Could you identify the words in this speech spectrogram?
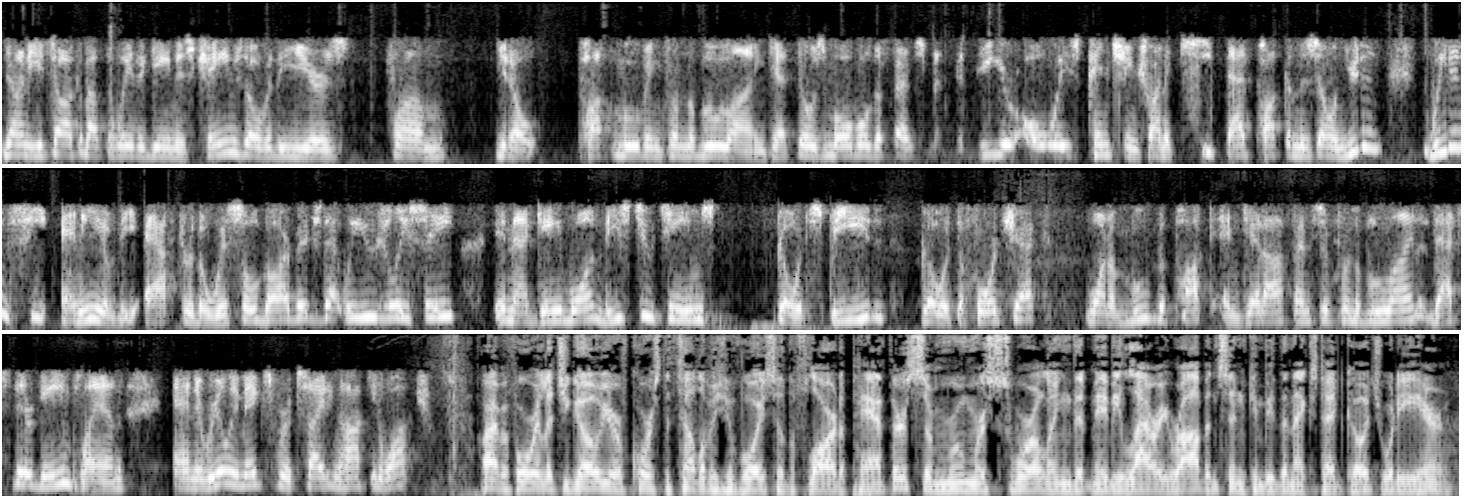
Donnie, you talk about the way the game has changed over the years from you know puck moving from the blue line, get those mobile defensemen. The D you're always pinching, trying to keep that puck in the zone. You didn't we didn't see any of the after the whistle garbage that we usually see in that game one. These two teams go with speed, go with the forecheck, want to move the puck and get offensive from the blue line. That's their game plan, and it really makes for exciting hockey to watch. All right, before we let you go, you're, of course, the television voice of the Florida Panthers. Some rumors swirling that maybe Larry Robinson can be the next head coach. What are you hearing?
